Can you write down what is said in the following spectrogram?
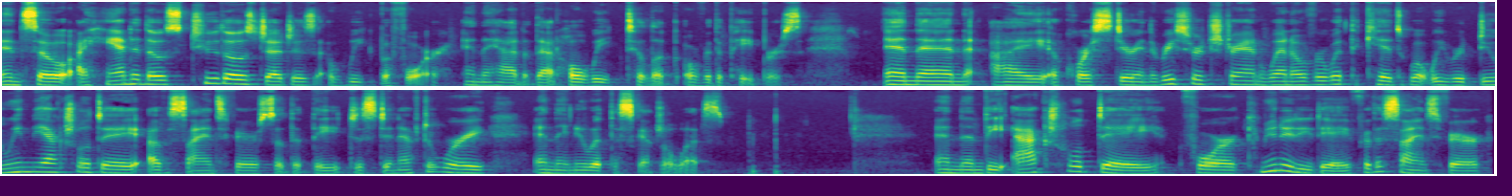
And so I handed those to those judges a week before, and they had that whole week to look over the papers. And then I, of course, during the research strand, went over with the kids what we were doing the actual day of science fair so that they just didn't have to worry and they knew what the schedule was. And then the actual day for community day for the science fair,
